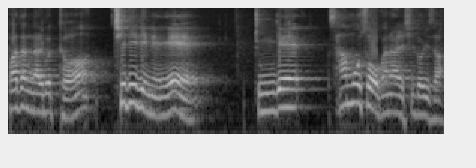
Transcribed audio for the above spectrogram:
받은 날부터 7일 이내에 중개 사무소 관할 시도이사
